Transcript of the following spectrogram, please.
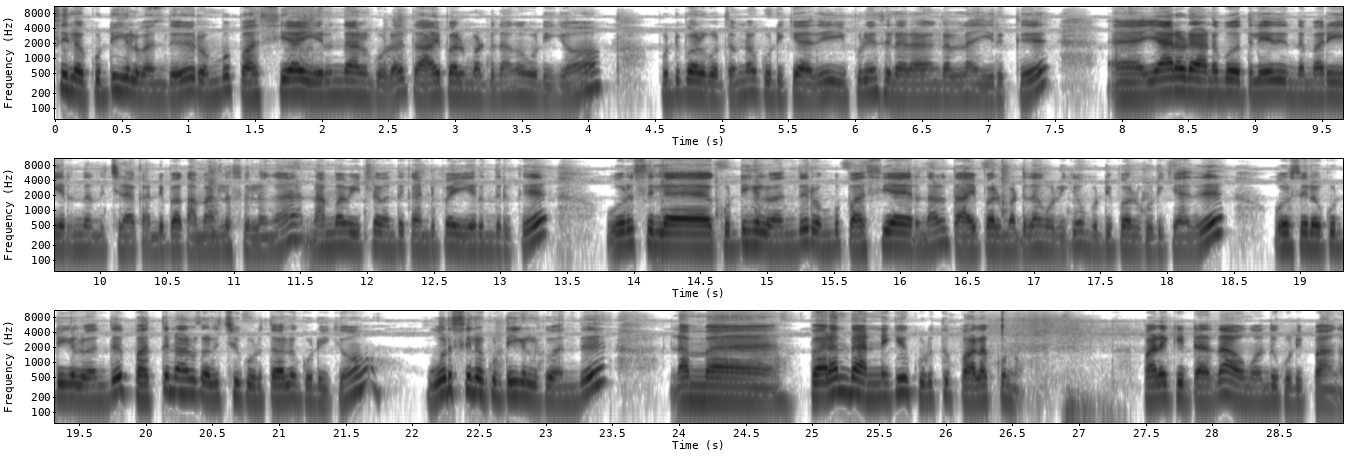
சில குட்டிகள் வந்து ரொம்ப பசியாக இருந்தாலும் கூட தாய்ப்பால் மட்டும்தாங்க குடிக்கும். புட்டிப்பால் கொடுத்தோம்னா குடிக்காது. இப்படியும் சில ரகங்கள்லாம் இருக்குது யாரோட அனுபவத்திலேயே இந்த மாதிரி இருந்துச்சுன்னா கண்டிப்பாக கமெண்டில் சொல்லுங்கள் நம்ம வீட்டில் வந்து கண்டிப்பாக இருந்திருக்கு. ஒரு சில குட்டிகள் வந்து ரொம்ப பசியாக இருந்தாலும் தாய்ப்பால் மட்டும்தான் குடிக்கும் புட்டிப்பால் குடிக்காது. ஒரு சில குட்டிகள் வந்து பத்து நாள் கழித்து கொடுத்தாலும் குடிக்கும். ஒரு சில குட்டிகளுக்கு வந்து நம்ம பிறந்த அன்னைக்கு கொடுத்து பழக்கணும். பழக்கிட்டால் தான் அவங்க வந்து குடிப்பாங்க.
